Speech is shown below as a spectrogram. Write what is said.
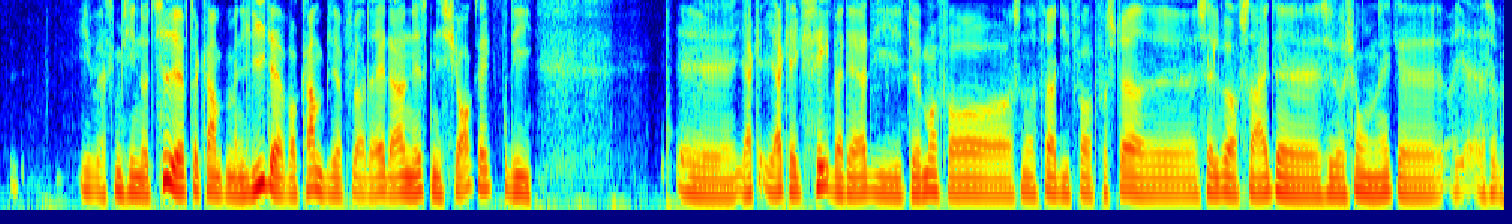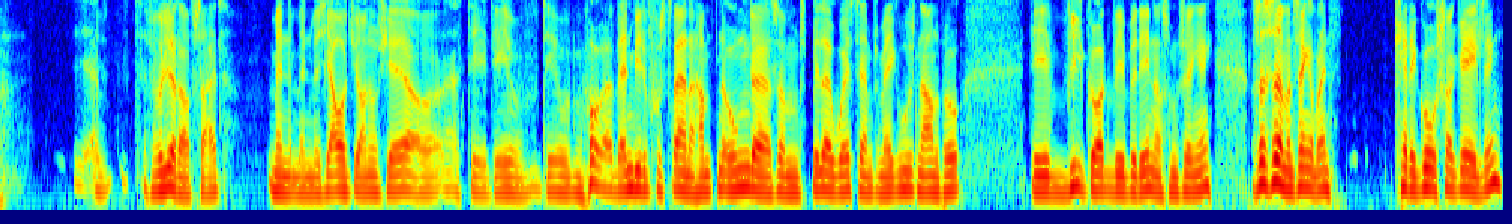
i, hvad skal man sige, noget tid efter kampen, men lige der, hvor kampen bliver flottet af, der er jo næsten i chok, ikke? Fordi øh, jeg, jeg kan ikke se, hvad det er, de dømmer for, og sådan noget, før de får forstørret øh, selve offside-situationen, øh, ikke? Øh, og ja, altså, ja, selvfølgelig er der offside, men, men hvis jeg var John O'Shea, og altså, det, det, er jo, det er jo må være vanvittigt frustrerende, ham den unge der, som spiller i West Ham, som jeg ikke husker navnet på, det er vildt godt vippet ind og sådan ting, ikke? Og så sidder man og tænker, hvordan kan det gå så galt, ikke?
